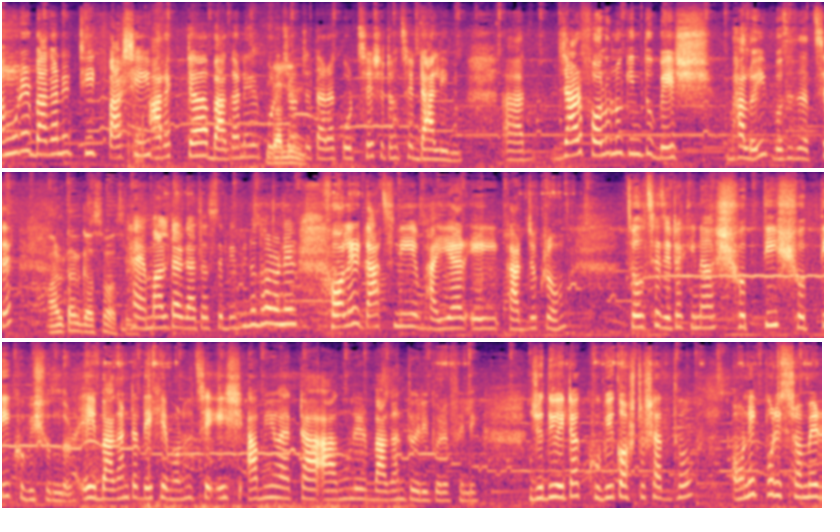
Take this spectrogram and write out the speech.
আঙুরের বাগানের ঠিক পাশেই আরেকটা বাগানের পরিচর্যা তারা করছে সেটা হচ্ছে ডালিম। যার ফলনও কিন্তু বেশ ভালোই বোঝা যাচ্ছে। মালটার গাছও আছে। হ্যাঁ মালটার গাছ আছে। বিভিন্ন ধরনের ফলের গাছ নিয়ে ভাইয়ার এই কার্যক্রম চলছে যেটা কিনা সত্যি সত্যি খুবই সুন্দর। এই বাগানটা দেখে মনে হচ্ছে এই আমিও একটা আঙুরের বাগান তৈরি করে ফেলি। যদিও এটা খুবই কষ্টসাধ্য অনেক পরিশ্রমের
